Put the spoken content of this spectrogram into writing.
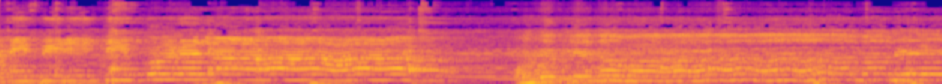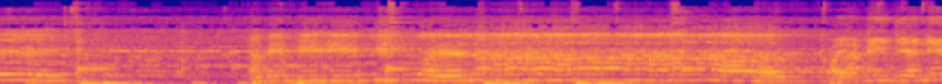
আমি প্রীতি করলাম। আমি প্রীতি করলাম। আমি জেনে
